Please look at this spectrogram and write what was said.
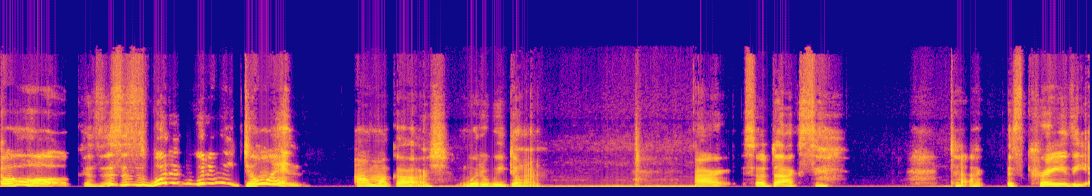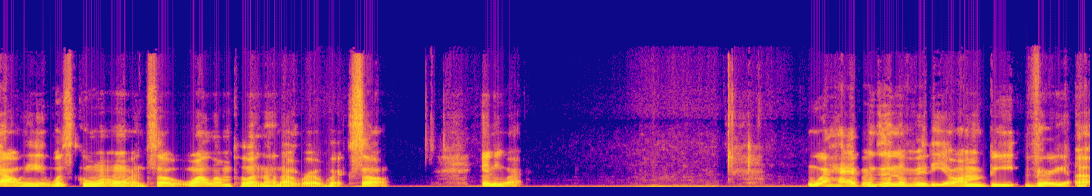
Oh, because this is what what are we doing? Oh my gosh, what are we doing? All right, so Doc, Doc, it's crazy out here. What's going on? So while I'm pulling that out real quick, so anyway, what happens in the video, I'm gonna be very uh,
